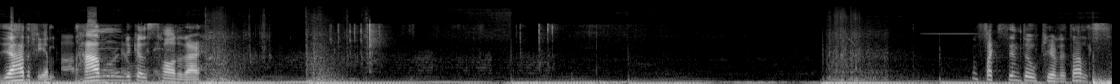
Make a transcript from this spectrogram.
jag hade fel. Han lyckades ta det där. Var faktiskt inte otrevligt alls.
